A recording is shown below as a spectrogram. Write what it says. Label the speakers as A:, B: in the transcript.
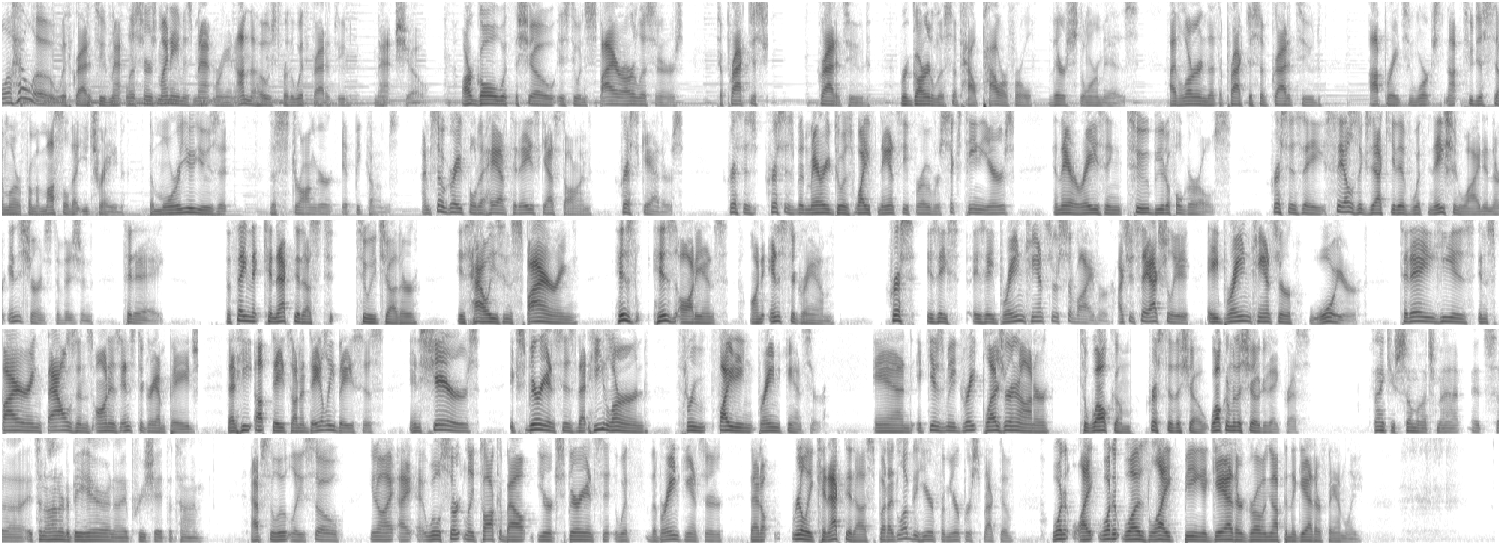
A: Well, hello, with gratitude, Matt listeners. My name is Matt Moran. I'm the host for the With Gratitude Matt Show. Our goal with the show is to inspire our listeners to practice gratitude regardless of how powerful their storm is. I've learned that the practice of gratitude operates and works not too dissimilar from a muscle that you train. The more you use it, the stronger it becomes. I'm so grateful to have today's guest on, Chris Gathers. Chris, is, Chris has been married to his wife, Nancy, for over 16 years, and they are raising two beautiful girls. Chris is a sales executive with Nationwide in their insurance division today. The thing that connected us to, to each other is how he's inspiring his his audience on Instagram. Chris is a is a brain cancer survivor. I should say actually a brain cancer warrior. Today he is inspiring thousands on his Instagram page that he updates on a daily basis and shares experiences that he learned through fighting brain cancer. And it gives me great pleasure and honor to welcome Chris to the show. Welcome to the show today, Chris.
B: Thank you so much, Matt. It's uh, it's an honor to be here, and I appreciate the time.
A: Absolutely. So, you know, I, I will certainly talk about your experience with the brain cancer that really connected us, but I'd love to hear from your perspective what it like what it was like being a gather growing up in the gather family.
